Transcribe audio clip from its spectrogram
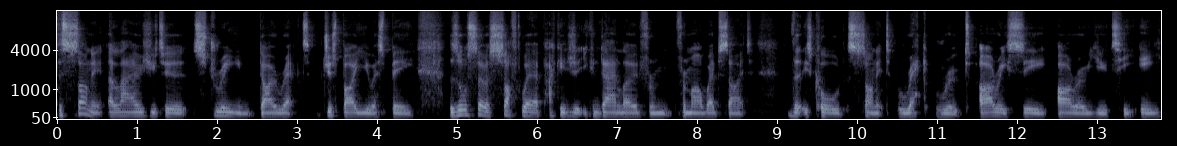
the Sonnet allows you to stream direct just by USB. There's also a software package that you can download from from our website that is called Sonnet Rec Route, R E C R O U T E,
